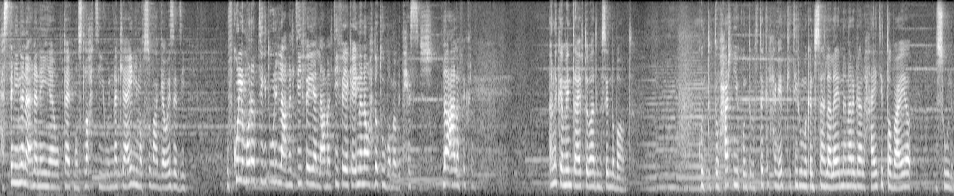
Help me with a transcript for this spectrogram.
حسستني إن أنا أنانية وبتاعت مصلحتي وإنك يا عيني مغصوب على الجوازة دي. وفي كل مرة بتيجي تقولي اللي عملتيه فيا اللي عملتيه فيا كأن أنا واحدة طوبة ما بتحسش. لا على فكرة. أنا كمان تعبت بعد ما سيبنا بعض. كنت بتوحشني وكنت بفتكر حاجات كتير وما كانش سهل عليا إن أنا أرجع لحياتي الطبيعية بسهولة.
